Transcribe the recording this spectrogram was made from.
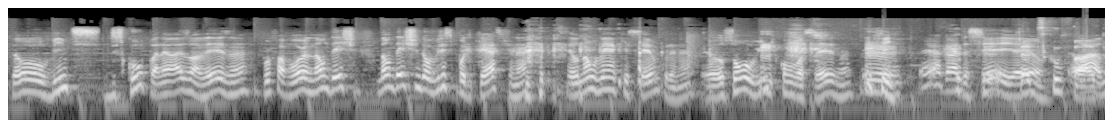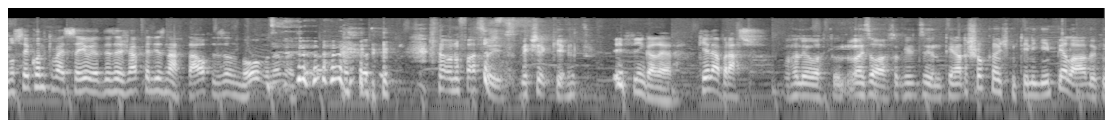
Então, ouvintes, desculpa, né? Mais uma vez, né? Por favor, não deixe, não deixem de ouvir esse podcast, né? Eu não venho aqui sempre, né? Eu sou um ouvinte como vocês, né? Enfim, é agradecer e aí. Tá eu- desculpado. Ah, não sei quando que vai sair, eu ia desejar Feliz Natal, Feliz Ano Novo, né? Mas... Não, não faça isso. Deixa quieto. Enfim, galera, aquele abraço. Valeu, Arthur. Mas ó, só queria dizer, não tem nada chocante, não tem ninguém pelado aqui,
